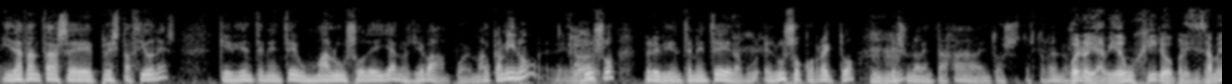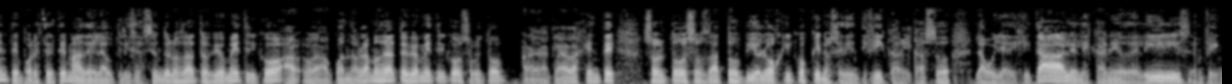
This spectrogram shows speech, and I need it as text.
y da tantas eh, prestaciones que evidentemente un mal uso de ella nos lleva por el mal camino, el Claro. abuso, pero evidentemente el, el uso correcto es una ventaja en todos estos terrenos. Bueno, ¿no? y ha habido un giro precisamente por este tema de la utilización de los datos biométricos. Cuando hablamos de datos biométricos, sobre todo para aclarar a la gente, son todos esos datos biológicos que nos identifican. El caso, la huella digital, el escaneo del iris, en fin,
